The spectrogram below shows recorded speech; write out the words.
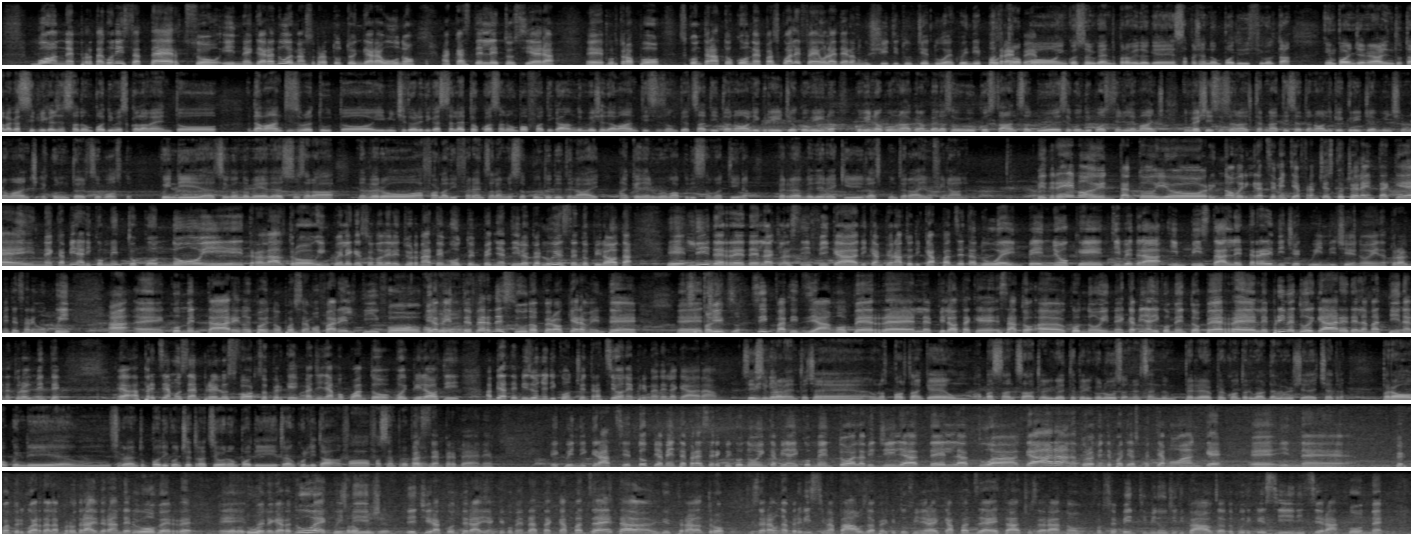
buon protagonista terzo in gara 2 ma soprattutto in gara 1 a Castelletto si era eh, purtroppo scontrato con Pasquale Feola ed erano usciti tutti e due, quindi potrebbe... Purtroppo in questo weekend però vedo che sta facendo un po' di difficoltà, un po' in generale in tutta la classifica c'è stato un po' di mescolamento, davanti soprattutto i vincitori di Castelletto qua stanno un po' faticando invece davanti si sono piazzati Tonoli, Grigio, Covino Covino con una gran bella costanza due secondi posti nelle mance invece si sono alternati sia Tonoli che Grigio a vincere una mancia e con un terzo posto. Quindi eh, secondo me adesso sarà davvero a fare la differenza la messa a punto dei telai anche nel warm up di stamattina per vedere chi la spunterà in finale Vedremo, intanto io rinnovo i ringraziamenti a Francesco Ciolenta che è in cabina di commento con noi, tra l'altro in quelle che sono delle giornate molto impegnative per lui essendo pilota e leader della classifica di campionato di KZ2, impegno che ti vedrà in pista alle 13.15 e noi naturalmente saremo qui a eh, commentare, noi poi non possiamo fare il tifo ovviamente, ovviamente. per nessuno, però chiaramente eh, ci simpatizziamo per eh, il pilota che è stato eh, con noi in cabina di commento per eh, le prime due gare della mattina naturalmente eh, apprezziamo sempre lo sforzo perché immaginiamo quanto voi piloti abbiate bisogno di concentrazione prima della gara. Sì, quindi... sicuramente, cioè, è uno sport anche un, abbastanza pericoloso nel senso, per, per, quanto riguarda la velocità eccetera, però quindi um, sicuramente un po' di concentrazione, un po' di tranquillità fa, fa sempre fa bene. Sempre bene e quindi grazie doppiamente per essere qui con noi in cabina di commento alla vigilia della tua gara. Naturalmente poi ti aspettiamo anche eh, in eh, per quanto riguarda la Pro Driver Under Over eh, per le gara 2 quindi ci racconterai anche come è andata a KZ tra l'altro ci sarà una brevissima pausa perché tu finirai KZ ci saranno forse 20 minuti di pausa dopodiché si inizierà con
